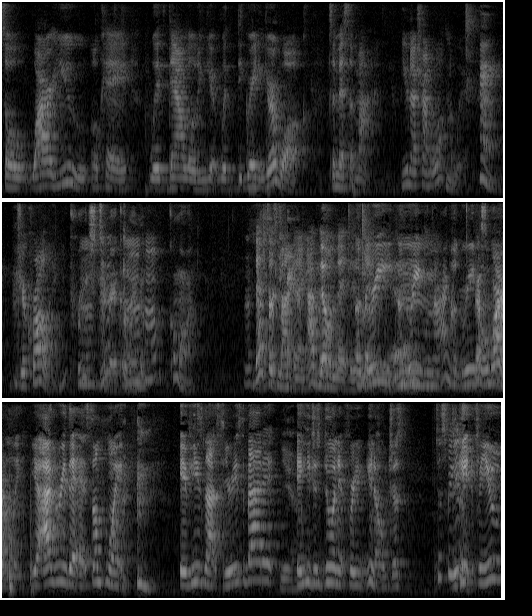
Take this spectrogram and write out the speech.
So why are you okay with downloading your with degrading your walk to mess up mine? You're not trying to walk nowhere. Hmm. You're crawling. You preach today, Kalinda. Mm-hmm. Come on. That's just my thing. I've been No, on that. this agreed, lately. agreed, mm-hmm. mm-hmm. I agree. agreed That's a word. wholeheartedly. Yeah, I agree that at some point, if he's not serious about it, Yeah. and he's just doing it for you you know just Just for you. get for you,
